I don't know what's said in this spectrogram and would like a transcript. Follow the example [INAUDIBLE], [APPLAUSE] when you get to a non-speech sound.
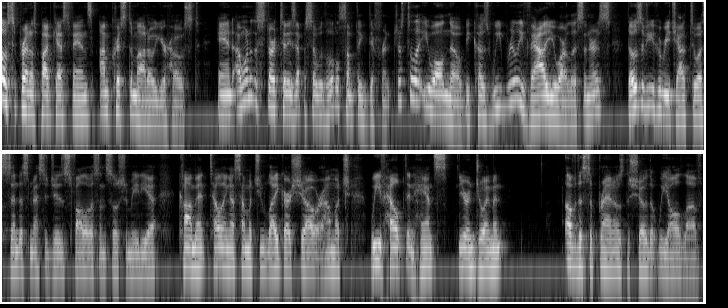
Hello, Sopranos podcast fans. I'm Chris D'Amato, your host, and I wanted to start today's episode with a little something different, just to let you all know, because we really value our listeners. Those of you who reach out to us, send us messages, follow us on social media, comment telling us how much you like our show or how much we've helped enhance your enjoyment of The Sopranos, the show that we all love.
